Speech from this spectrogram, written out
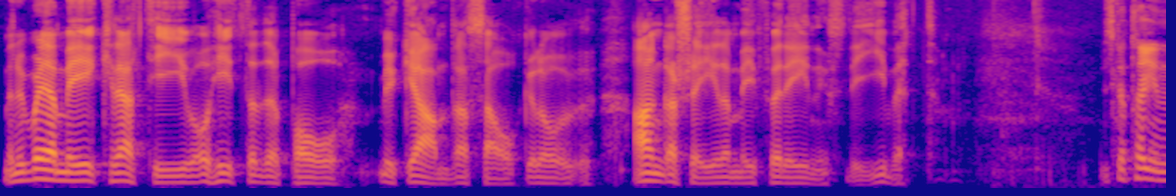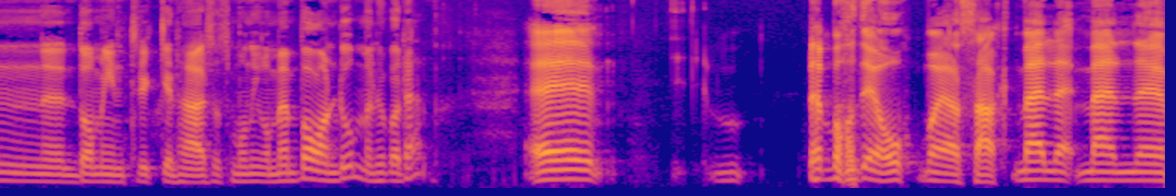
Men nu blev jag mer kreativ och hittade på mycket andra saker och engagerade mig i föreningslivet. Vi ska ta in de intrycken här så småningom. Men barndomen, hur var den? Eh, både och, må jag sagt. Men, men eh,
